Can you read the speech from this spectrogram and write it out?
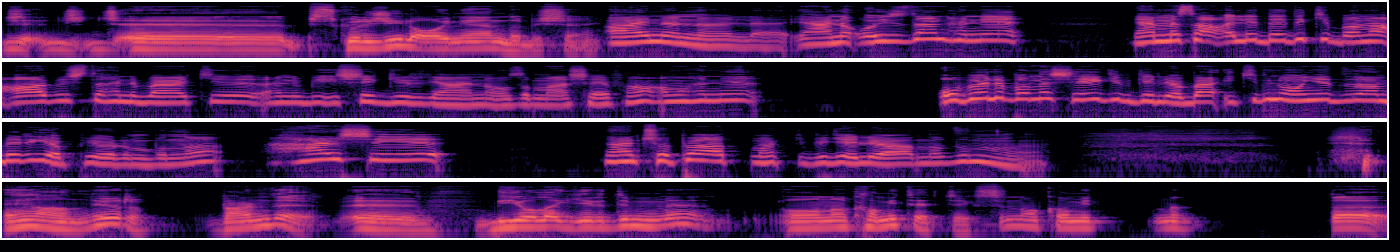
c- c- e, psikolojiyle oynayan da bir şey. Aynen öyle. Yani o yüzden hani yani mesela Ali dedi ki bana abi işte hani belki hani bir işe gir yani o zaman şey falan ama hani o böyle bana şey gibi geliyor. Ben 2017'den beri yapıyorum bunu. Her şeyi yani çöpe atmak gibi geliyor anladın mı? E anlıyorum. Ben de e, bir yola girdim mi ona commit edeceksin. O commitment da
